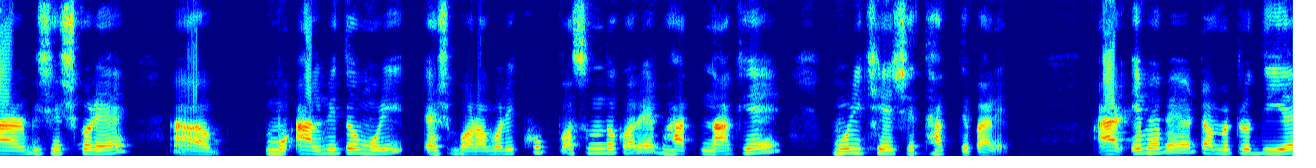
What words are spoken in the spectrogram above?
আর বিশেষ করে আলবি তো মুড়ি বরাবরই খুব পছন্দ করে, ভাত না খেয়ে মুড়ি খেয়ে সে থাকতে পারে। আর এভাবে টমেটো দিয়ে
